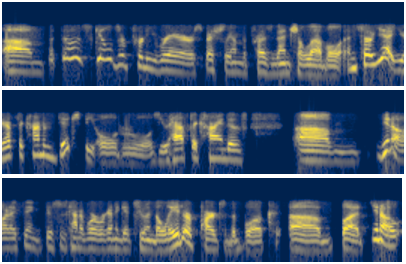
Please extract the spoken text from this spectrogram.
um, but those skills are pretty rare, especially on the presidential level. And so, yeah, you have to kind of ditch the old rules. You have to kind of, um, you know, and I think this is kind of where we're going to get to in the later parts of the book. Um, but you know,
